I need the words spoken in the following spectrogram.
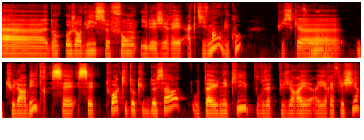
Euh, donc aujourd'hui, ce fonds, il est géré activement, du coup, puisque tu l'arbitres. C'est toi qui t'occupes de ça Ou tu as une équipe Vous êtes plusieurs à, y réfléchir?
